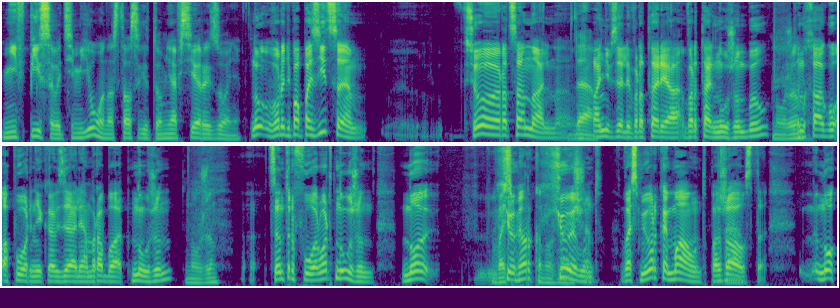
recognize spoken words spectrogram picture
не вписывать семью, он остался где-то у меня в серой зоне. Ну, вроде по позициям все рационально. Да. Они взяли вратаря, вратарь нужен был. Нужен. Тенхагу опорника взяли, Амрабат нужен. Нужен. Центр форвард нужен. Но Восьмерка нужна Хьюэланд. Восьмерка Маунт, пожалуйста. Да. Но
